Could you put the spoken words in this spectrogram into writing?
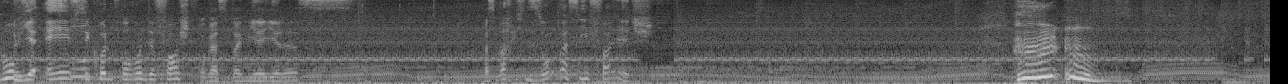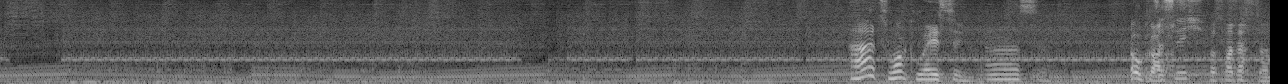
Du no. hier 11 Sekunden pro Runde Vorsprung hast bei mir hier. Das. Was mache ich denn so massiv falsch? Hard Rock Racing. Achso, Oh Ist Gott. das nicht? Was war das denn?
